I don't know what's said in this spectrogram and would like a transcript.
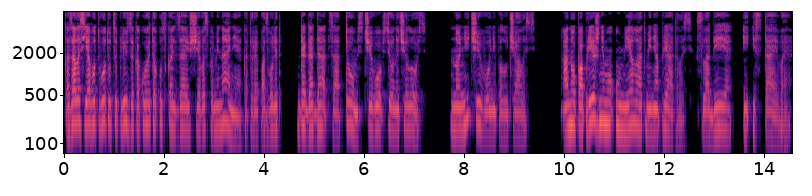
Казалось, я вот-вот уцеплюсь за какое-то ускользающее воспоминание, которое позволит догадаться о том, с чего все началось. Но ничего не получалось. Оно по-прежнему умело от меня пряталось, слабея и истаивая.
